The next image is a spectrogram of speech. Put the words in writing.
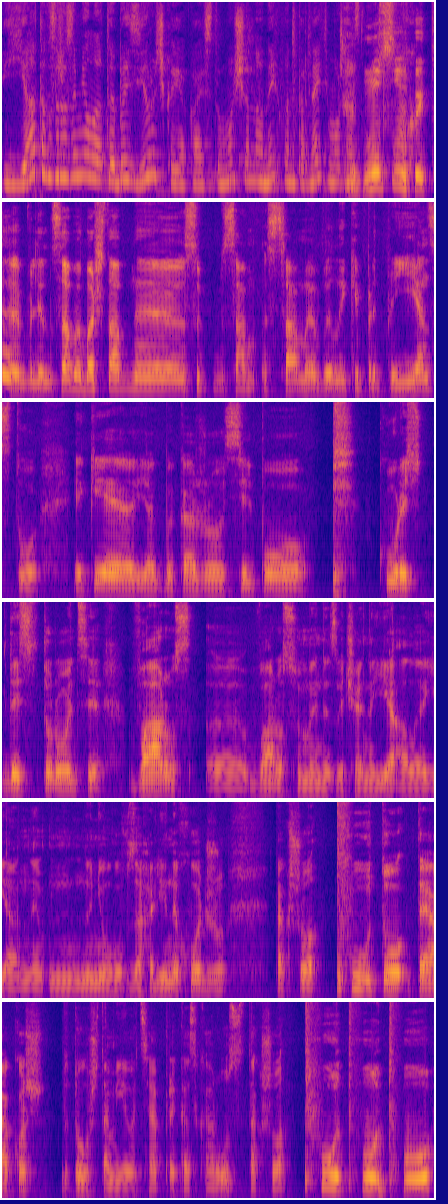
Я так зрозуміла, тебе зірочка якась, тому що на них в інтернеті можна Ну слухайте, блін, саме масштабне, сам, саме велике підприємство, яке, як би кажу, сільпо курить десь в сторонці. Варус. Е, варус у мене, звичайно, є, але я не, на нього взагалі не ходжу. Так що тфу, то також. До того ж там є оця приказка Рус, так що тфу, тфу, тфу.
